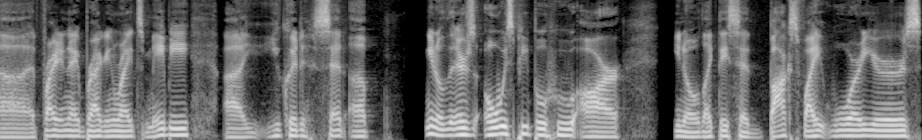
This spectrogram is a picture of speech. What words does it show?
uh friday night bragging rights. Maybe uh you could set up you know there's always people who are you know like they said box fight warriors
